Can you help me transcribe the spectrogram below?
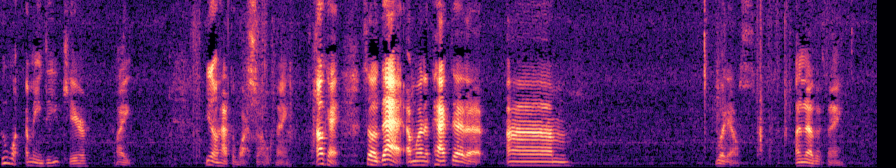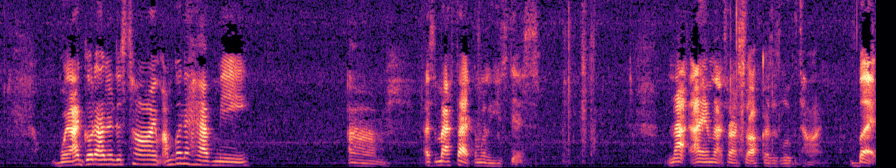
Who? I mean, do you care? Like, you don't have to watch the whole thing. Okay, so that I'm gonna pack that up. Um, what else? Another thing. When I go down there this time, I'm going to have me, um, as a matter of fact, I'm going to use this. Not, I am not trying to show off because it's Louis Vuitton. But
